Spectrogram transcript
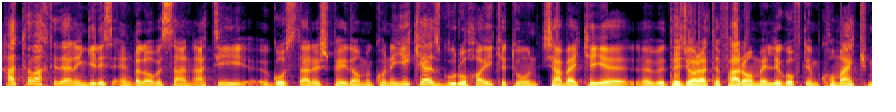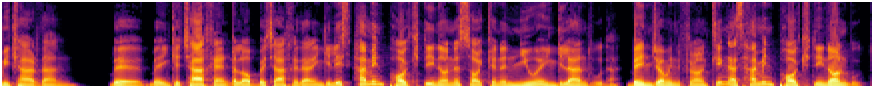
حتی وقتی در انگلیس انقلاب صنعتی گسترش پیدا می‌کنه یکی از گروه هایی که تون شبکه تجارت فراملی گفتیم کمک می‌کردن. به, به اینکه چرخ انقلاب به چرخه در انگلیس همین پاکدینان ساکن نیو انگلند بودن. بنجامین فرانکلین از همین پاکدینان بود.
